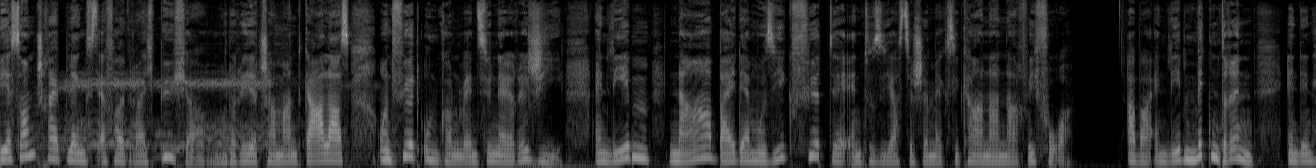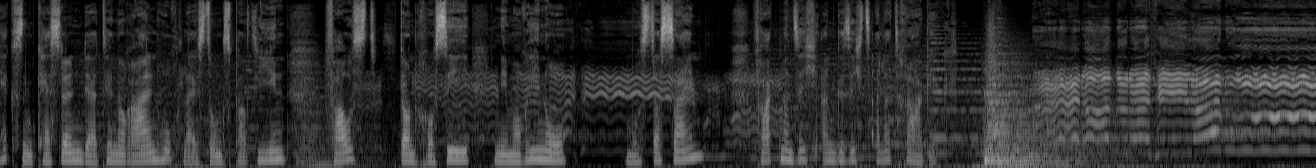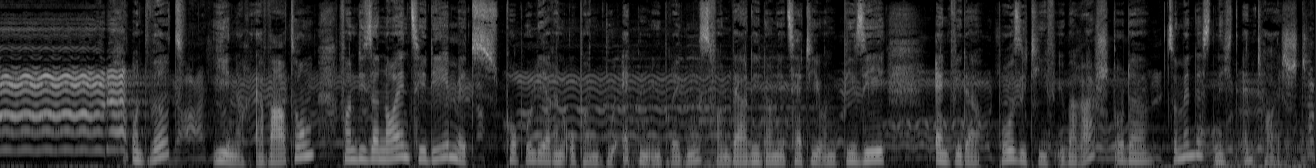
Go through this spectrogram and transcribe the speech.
Bierson schreibt längst erfolgreich Bücher, moderiert charmant Galas und führt unkonventionell Regie. Ein Leben nah bei der Musik führt der enthusiastische Mexikaner nach wie vor. Aber ein Leben mittendrin in den Hexenkesseln der tenoralen Hochleistungspartien Faust, Don José, Nemorino. Muss das sein? fragt man sich angesichts aller Tragik. und wird, je nach Erwartung, von dieser neuen CD mit populären Opernduetten übrigens von Verdi, Donizetti und Bizet. Entweder positiv überrascht oder zumindest nicht enttäuscht.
